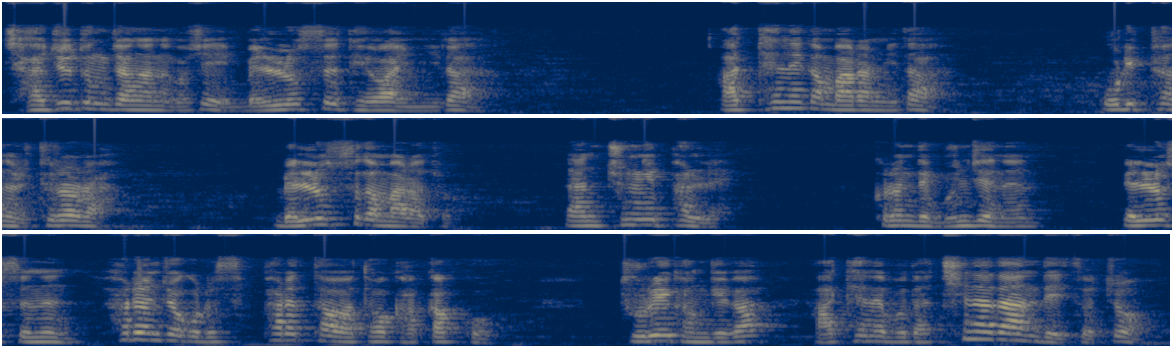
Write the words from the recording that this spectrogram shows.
자주 등장하는 것이 멜로스 대화입니다. 아테네가 말합니다. 우리 편을 들어라. 멜로스가 말하죠. 난 중립할래. 그런데 문제는 멜로스는 혈연적으로 스파르타와 더 가깝고 둘의 관계가 아테네보다 친하다는 데 있었죠.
